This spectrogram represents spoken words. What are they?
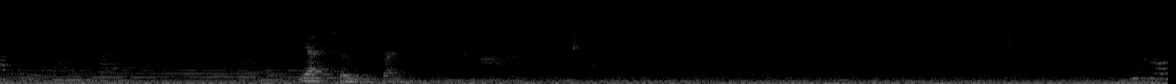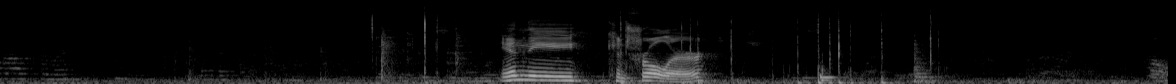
have to be surrounded by license? Yes, because it's a string. Do you call dogs somewhere? I missed that. In the controller, Oh.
